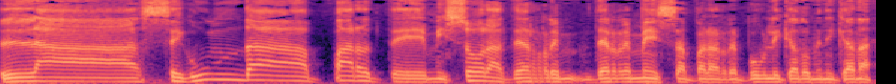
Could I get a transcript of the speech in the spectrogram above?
La segunda parte emisora de, de remesa para República Dominicana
